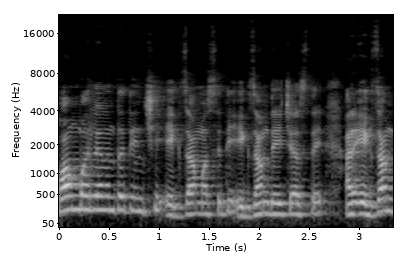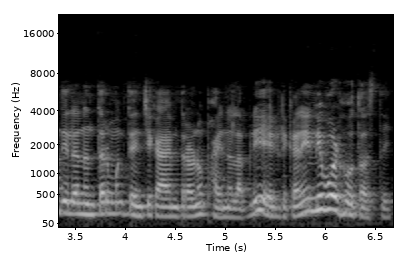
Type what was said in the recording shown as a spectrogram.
फॉर्म भरल्यानंतर त्यांची एक्झाम असते ती एक्झाम द्यायची असते आणि एक्झाम दिल्यानंतर मग त्यांची काय मित्रांनो? फायनल आपली एक ठिकाणी निवड होत असते.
